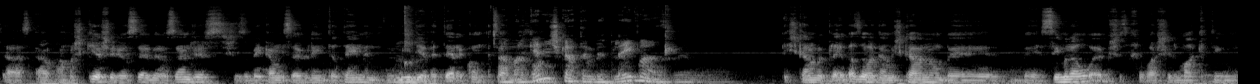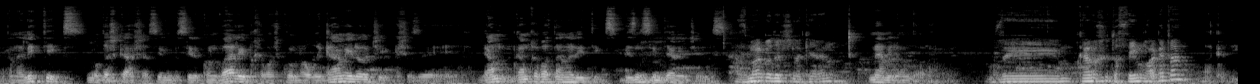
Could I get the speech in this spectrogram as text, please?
שהמשקיע שלי עושה בלוס אנג'לס, שזה בעיקר מסביב ל entertainment ו media ו telecom קצת. אבל כן השקעתם בפלייבאז. השקענו בפלייבאז, אבל גם השקענו בסימילר ווב, שזו חברה של marketing analytics, עוד השקעה שעשינו בסיליקון וואלי, בחברה שקוראים לה אוריגמי לוג'יק, שזה גם, גם חברת analytics, business intelligence, אז מה הגודל של הקרן? 100 מיליון דולר, וכמה שותפים? רק אתה? רק אני.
